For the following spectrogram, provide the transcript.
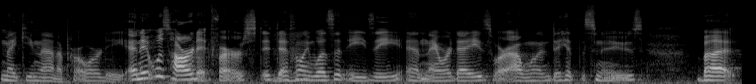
making that a priority. And it was hard at first. It mm-hmm. definitely wasn't easy, and there were days where I wanted to hit the snooze, but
